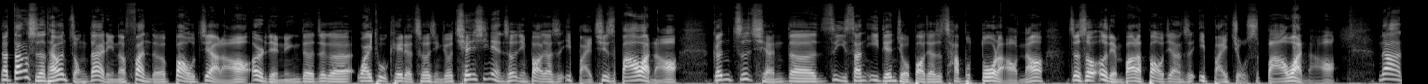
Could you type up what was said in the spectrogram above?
那当时呢，台湾总代理呢，范德报价了啊，二点零的这个 Y2K 的车型，就千禧年车型报价是一百七七十八万了啊，跟之前的 Z 三一点九报价是差不多了啊，然后这时候二点八的报价是一百九十八万了啊，那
